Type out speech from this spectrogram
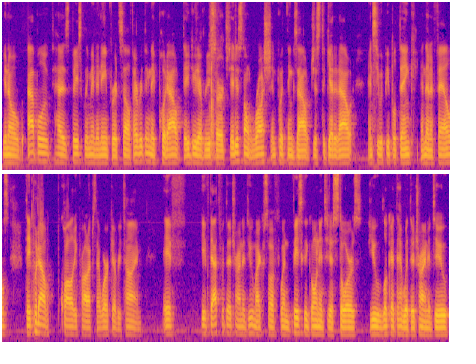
You know, Apple has basically made a name for itself. Everything they put out, they do their research. They just don't rush and put things out just to get it out and see what people think, and then it fails. They put out quality products that work every time. If if that's what they're trying to do, Microsoft, when basically going into their stores, if you look at what they're trying to do,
